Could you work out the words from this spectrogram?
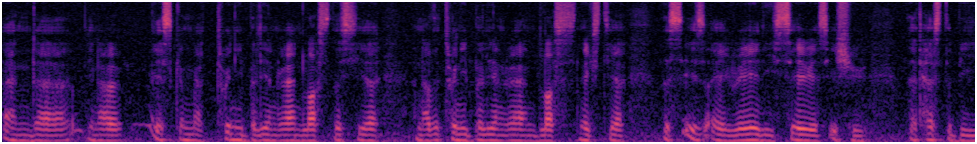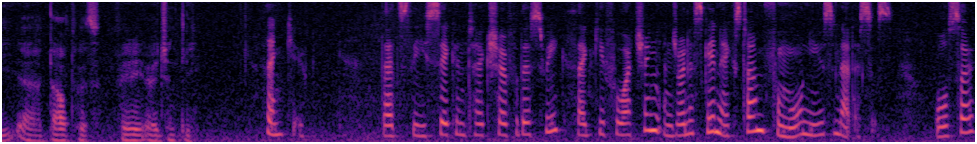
And uh, you know, Eskom at 20 billion rand loss this year, another 20 billion rand loss next year. This is a really serious issue that has to be uh, dealt with very urgently. Thank you. That's the Second Take Show for this week. Thank you for watching and join us again next time for more news analysis. Also,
